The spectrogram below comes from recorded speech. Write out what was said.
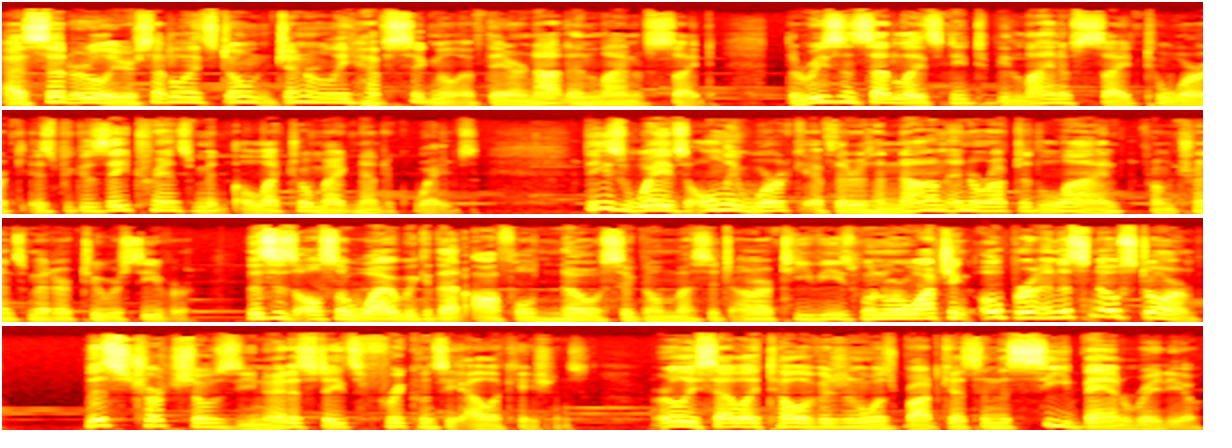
As said earlier, satellites don't generally have signal if they are not in line of sight. The reason satellites need to be line of sight to work is because they transmit electromagnetic waves. These waves only work if there is a non interrupted line from transmitter to receiver. This is also why we get that awful no signal message on our TVs when we're watching Oprah in a snowstorm. This chart shows the United States frequency allocations. Early satellite television was broadcast in the C band radio,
